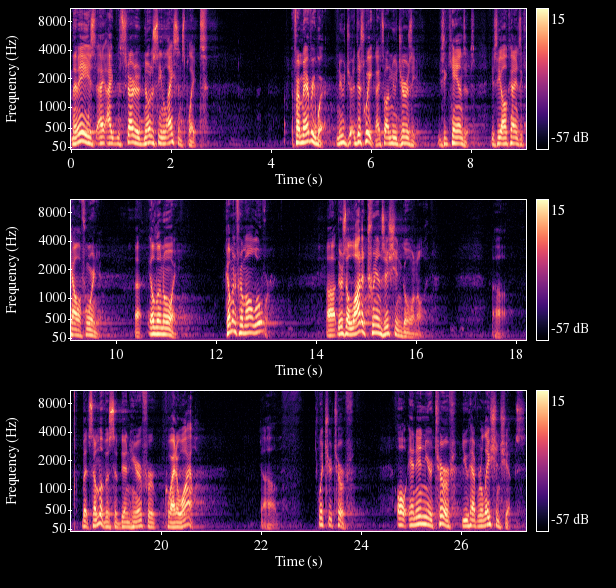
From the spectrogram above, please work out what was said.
amazed. I, I, started noticing license plates from everywhere. New, this week, I saw New Jersey. You see Kansas. You see all kinds of California, uh, Illinois, coming from all over. Uh, there's a lot of transition going on. Uh, but some of us have been here for quite a while. Uh, what's your turf? Oh, and in your turf, you have relationships.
